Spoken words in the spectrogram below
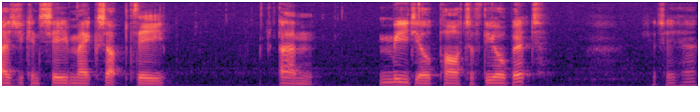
as you can see makes up the um, medial part of the orbit. You can see here.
